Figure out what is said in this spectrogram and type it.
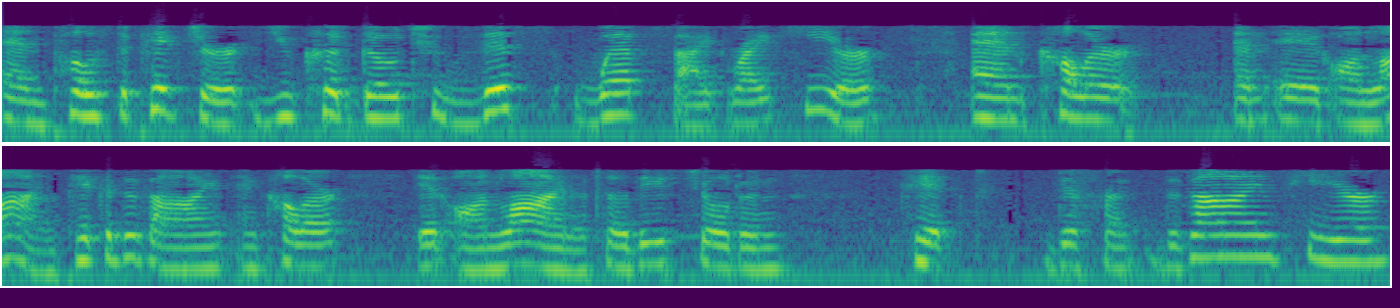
and post a picture, you could go to this website right here and color an egg online. Pick a design and color it online. And so these children picked different designs here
